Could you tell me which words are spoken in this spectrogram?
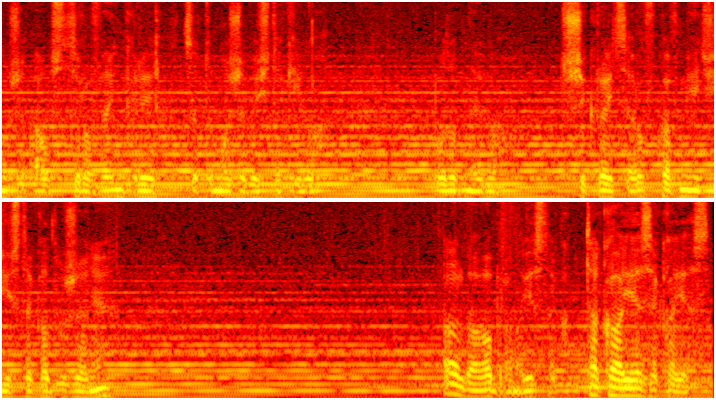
może Austro-Węgry, co to może być takiego podobnego. Trzykrojcarówka w miedzi jest taka duża, nie? Ale dobra, no jest taka, taka jest jaka jest.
